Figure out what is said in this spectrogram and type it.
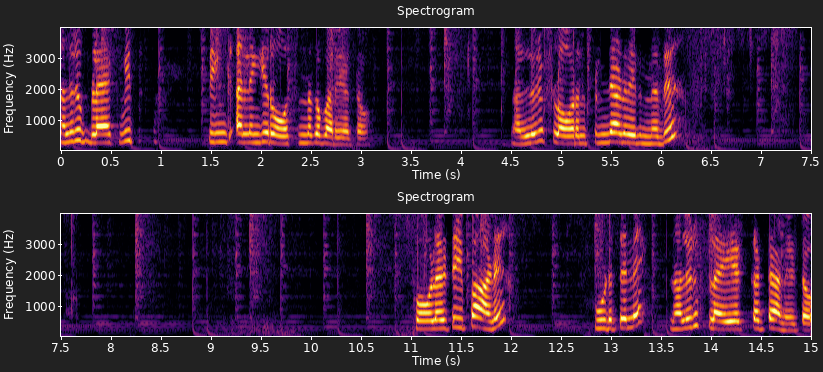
നല്ലൊരു ബ്ലാക്ക് വിത്ത് പിങ്ക് അല്ലെങ്കിൽ റോസ് എന്നൊക്കെ പറയാം കേട്ടോ. നല്ലൊരു ഫ്ലോറൽ പ്രിന്റ് ആണ് വരുന്നത്. കോളർ ടൈപ്പ് ആണ്. കൂടെ തന്നെ നല്ലൊരു ഫ്ലെയർ കട്ടാണ് കേട്ടോ.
